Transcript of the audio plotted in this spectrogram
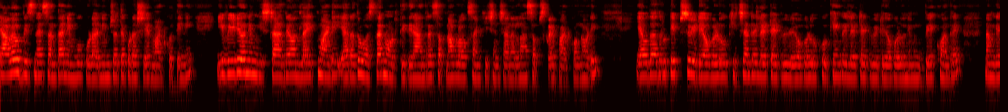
ಯಾವ್ಯಾವ ಬಿಸ್ನೆಸ್ ಅಂತ ನಿಮಗೂ ಕೂಡ ನಿಮ್ಮ ಜೊತೆ ಕೂಡ ಶೇರ್ ಮಾಡ್ಕೋತೀನಿ. ಈ ವಿಡಿಯೋ ನಿಮ್ಗೆ ಇಷ್ಟ ಆದರೆ ಒಂದು ಲೈಕ್ ಮಾಡಿ, ಯಾರಾದರೂ ಹೊಸದಾಗಿ ನೋಡ್ತಿದ್ದೀರಾ ಅಂದರೆ ಸಪ್ನಾ ಬ್ಲಾಗ್ಸ್ ಆ್ಯಂಡ್ ಕಿಚನ್ ಚಾನಲ್ನ ಸಬ್ಸ್ಕ್ರೈಬ್ ಮಾಡ್ಕೊಂಡು ನೋಡಿ. ಯಾವುದಾದ್ರೂ ಟಿಪ್ಸ್ ವಿಡಿಯೋಗಳು ಕಿಚನ್ ರಿಲೇಟೆಡ್ ವಿಡಿಯೋಗಳು ಕುಕಿಂಗ್ ರಿಲೇಟೆಡ್ ವಿಡಿಯೋಗಳು ನಿಮ್ಗೆ ಬೇಕು ಅಂದರೆ ನಮಗೆ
